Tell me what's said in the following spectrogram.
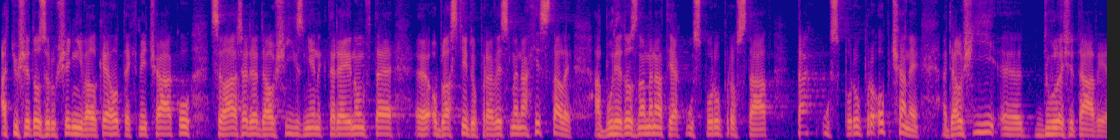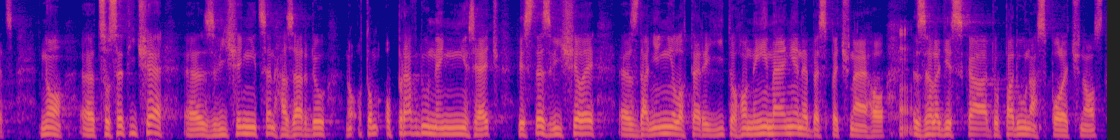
ať už je to zrušení velkého techničáku, celá řada dalších změn, které jenom v té eh, oblasti dopravy jsme nachystali. A bude to znamenat jak úsporu pro stát, tak úsporu pro občany. A další eh, důležitá věc. No, eh, co se týče eh, zvýšení cen hazardu, no o tom opravdu není řeč. Vy jste zvýšili eh, zdanění loterií, toho nejméně nebezpečného z hlediska dopadů na společnost.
